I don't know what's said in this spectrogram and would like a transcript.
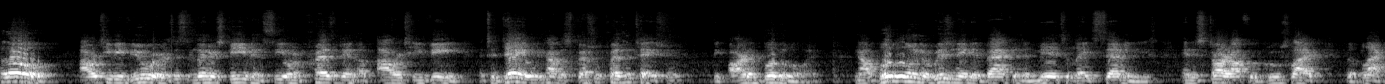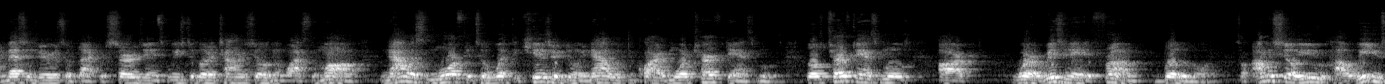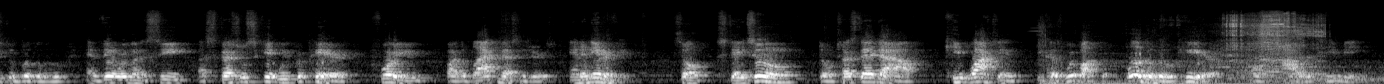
Hello, Our TV viewers. This is Leonard Stevens, CEO and President of Our TV. And today we have a special presentation, The Art of Boogalooing. Now, Boogalooing originated back in the mid to late 70s, and it started off with groups like the Black Messengers, the Black Resurgence. We used to go to talent shows and watch them all. Now it's morphed into what the kids are doing now, which requires more turf dance moves. Those turf dance moves are were originated from Boogalooing. So I'm gonna show you how we used to boogaloo, and then we're gonna see a special skit we prepared for you by the Black Messengers and an interview. So stay tuned, don't touch that dial, keep watching because we're about to boogaloo here on our TV.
